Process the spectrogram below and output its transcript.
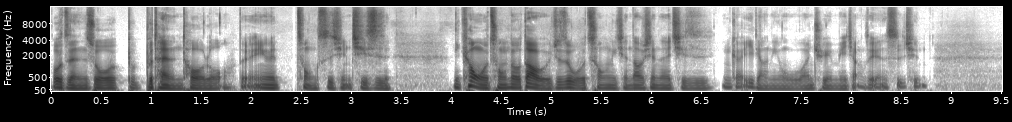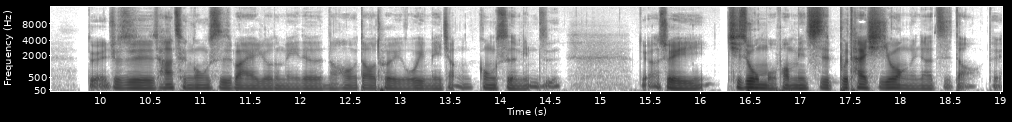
我只能说不不太能透露，对，因为这种事情其实。你看我从头到尾，就是我从以前到现在，其实应该一两年，我完全也没讲这件事情。对，就是他成功失败有的没的，然后倒退我也没讲公司的名字。对啊，所以其实我某方面是不太希望人家知道。对，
